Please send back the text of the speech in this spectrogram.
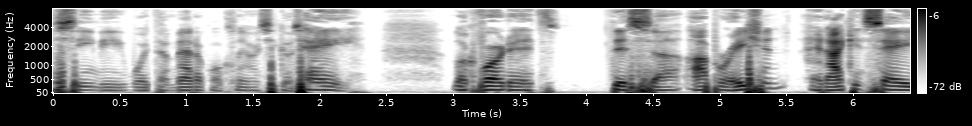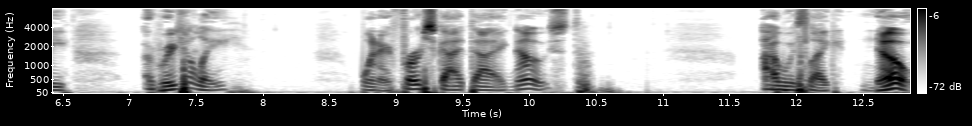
to see me with the medical clearance. He goes, Hey, looking forward to this uh, operation. And I can say, originally, when I first got diagnosed, I was like, no.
